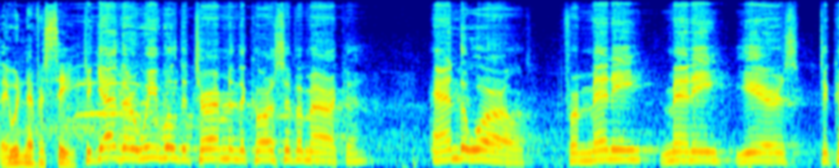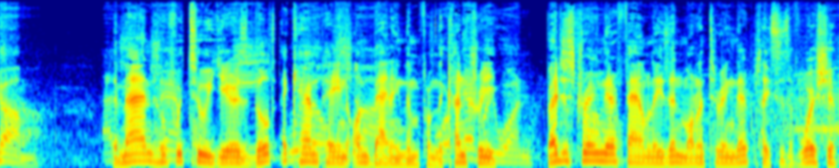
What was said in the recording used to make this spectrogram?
they would never see. Together, we will determine the course of America and the world for many, many years to come. The man who for two years built a campaign on banning them from the country, registering their families and monitoring their places of worship,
